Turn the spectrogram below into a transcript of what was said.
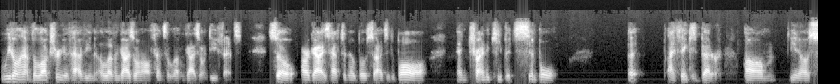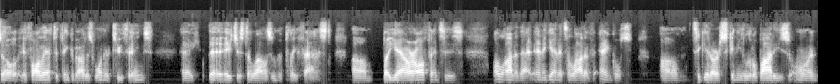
we don't have the luxury of having 11 guys on offense, 11 guys on defense. So our guys have to know both sides of the ball, and trying to keep it simple, uh, I think, is better. Um, you know, so if all they have to think about is one or two things, hey, it just allows them to play fast. Um, but yeah, our offense is a lot of that, and again, it's a lot of angles um, to get our skinny little bodies on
